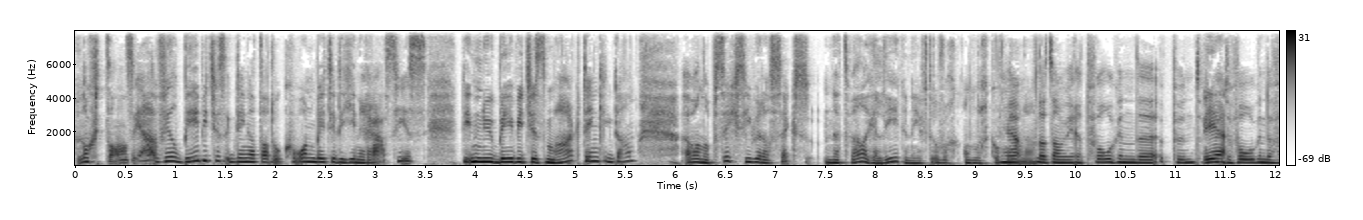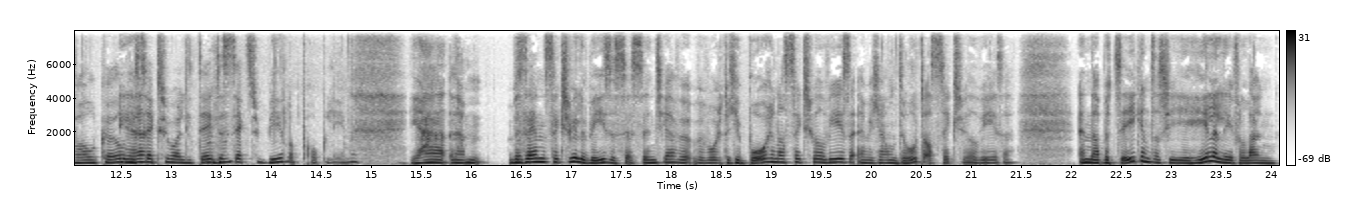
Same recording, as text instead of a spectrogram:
nogthans, ja, veel babytjes. Ik denk dat dat ook gewoon een beetje de generatie is die nu babytjes maakt, denk ik dan. Want op zich zien we dat seks net wel geleden heeft over, onder corona. Ja, dat dan weer het volgende punt, ja. de volgende valkuil. Ja. De seksualiteit, mm -hmm. de seksuele problemen. Ja, um, we zijn seksuele wezens, hè, Cynthia. We, we, worden geboren als seksueel wezen en we gaan dood als seksueel wezen. En dat betekent als je je hele leven lang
